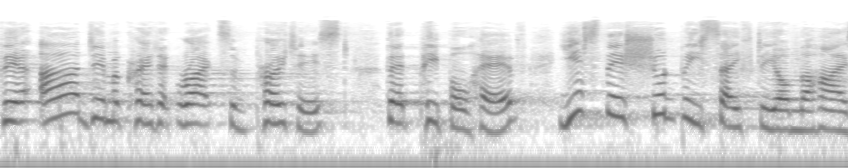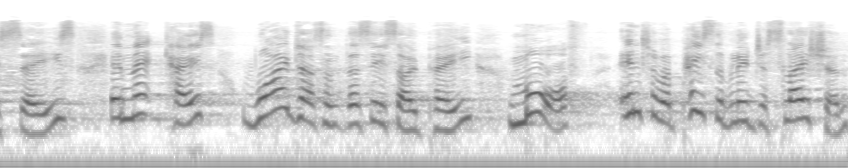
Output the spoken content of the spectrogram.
There are democratic rights of protest that people have. Yes, there should be safety on the high seas. In that case, why doesn't this SOP morph into a piece of legislation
